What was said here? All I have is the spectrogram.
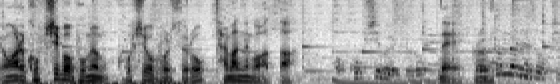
영화를 곱씹어 보면 곱씹어 볼수록 잘 맞는 것 같다. 어, 곱씹을수록 네 그런 어떤 면에서 혹시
